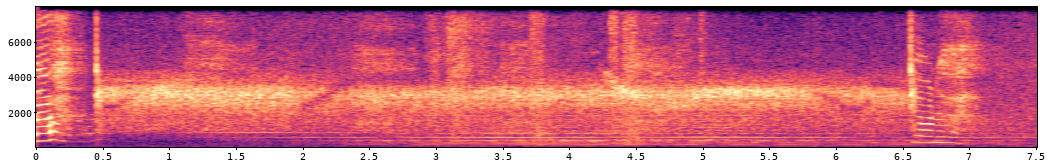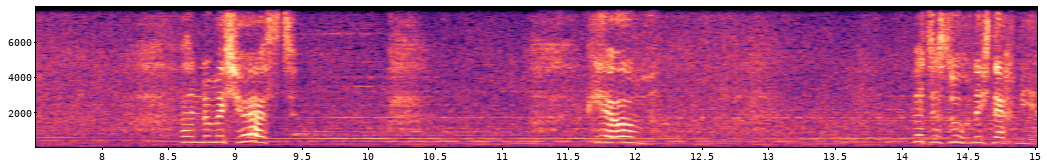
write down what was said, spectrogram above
Fiona? Jonah, wenn du mich hörst, kehr um. Bitte such nicht nach mir.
